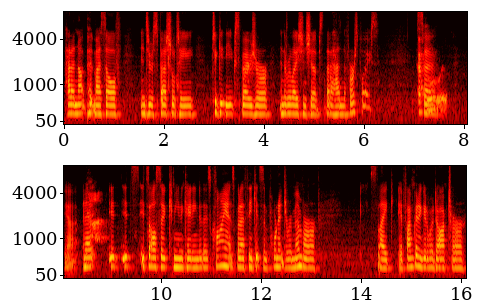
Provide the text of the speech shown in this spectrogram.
had I not put myself into a specialty to get the exposure and the relationships that I had in the first place. Absolutely. So, yeah, and yeah. I, it, it's it's also communicating to those clients, but I think it's important to remember. Like if I'm going to go to a doctor,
